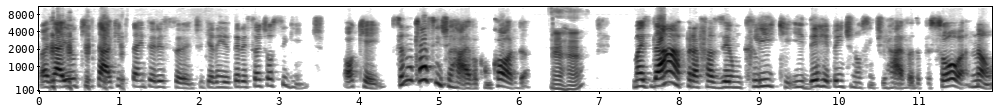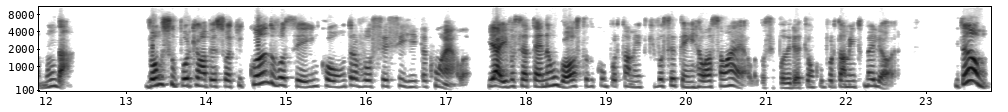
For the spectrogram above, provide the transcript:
Mas aí o que está, o que está interessante? O que é interessante é o seguinte: Ok, você não quer sentir raiva, concorda? Uhum. Mas dá para fazer um clique e de repente não sentir raiva da pessoa? Não, não dá. vamos supor que é uma pessoa que, quando você encontra, você se irrita com ela. E aí você até não gosta do comportamento que você tem em relação a ela. Você poderia ter um comportamento melhor. Então,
